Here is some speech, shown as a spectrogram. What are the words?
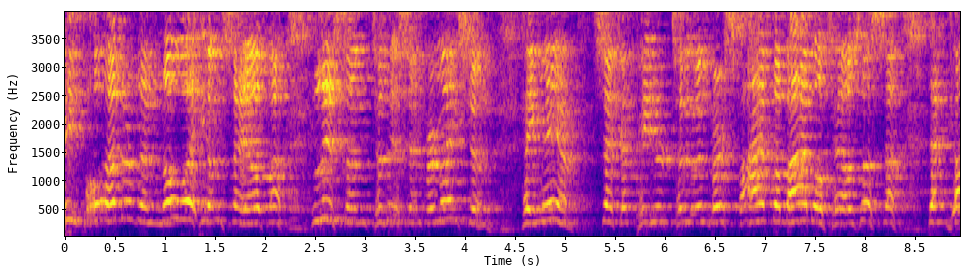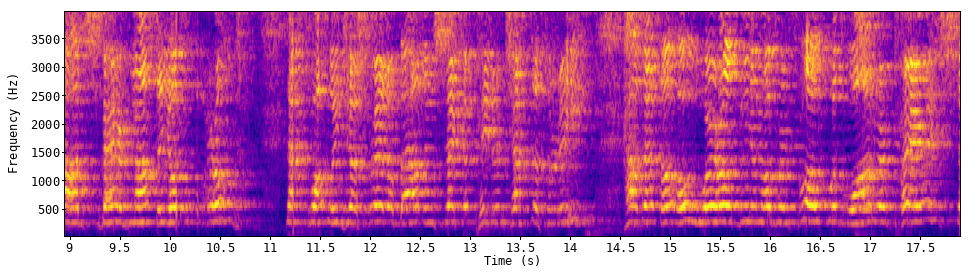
people, other than Noah himself, uh, listened to this information. Amen. Second Peter 2 and verse 5, the Bible tells us uh, that God spared not the old world. That's what we just read about in 2 Peter chapter 3. How that the old world being overflowed with water perished.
